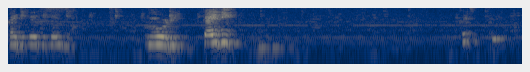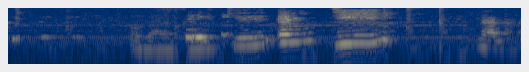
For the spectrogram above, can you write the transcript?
കരി കരി കരി. ഓടി. കരി. എനിക്ക് എം ജി ഞാനാണ്.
